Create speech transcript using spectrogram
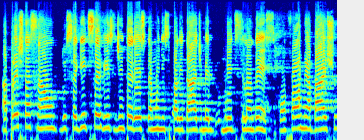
a prestação dos seguintes serviços de interesse da municipalidade medicilandense, conforme abaixo,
